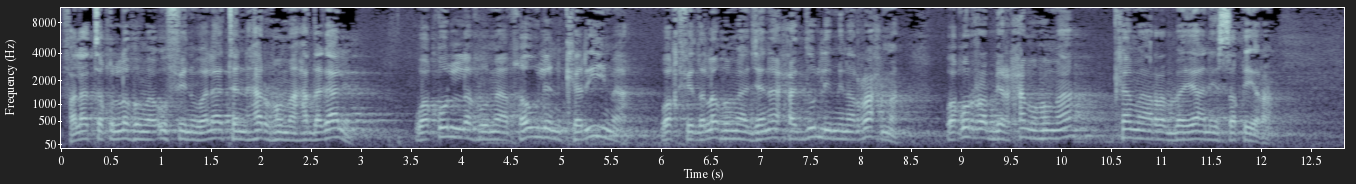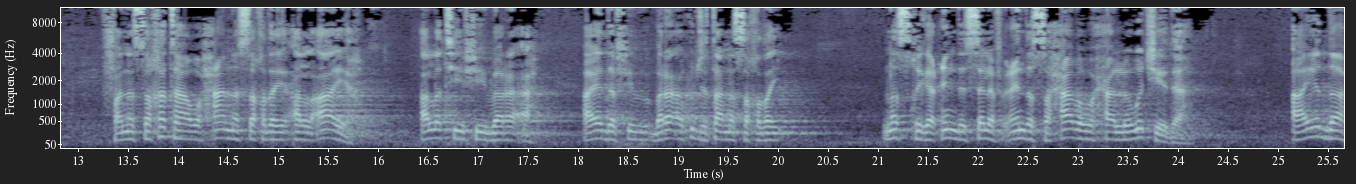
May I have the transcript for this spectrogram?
Falaa taqul lahumaa ufin walaa tanharhumaa ha dagaalin. Waqul lahumaa qowlan kariima waqfid lahumaa janaaxa dulli min alraxma waqul rabbi irxamhumaa kamaa rabayaanii saqiira fanasakhathaa waxaa nasakday alaaya allatii fii baraa. Aayadda fii baraa ku jirtaa nasakhday naskhiga cinda salaf cinda saxaaba waxaa looga jeedaa aayaddaa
